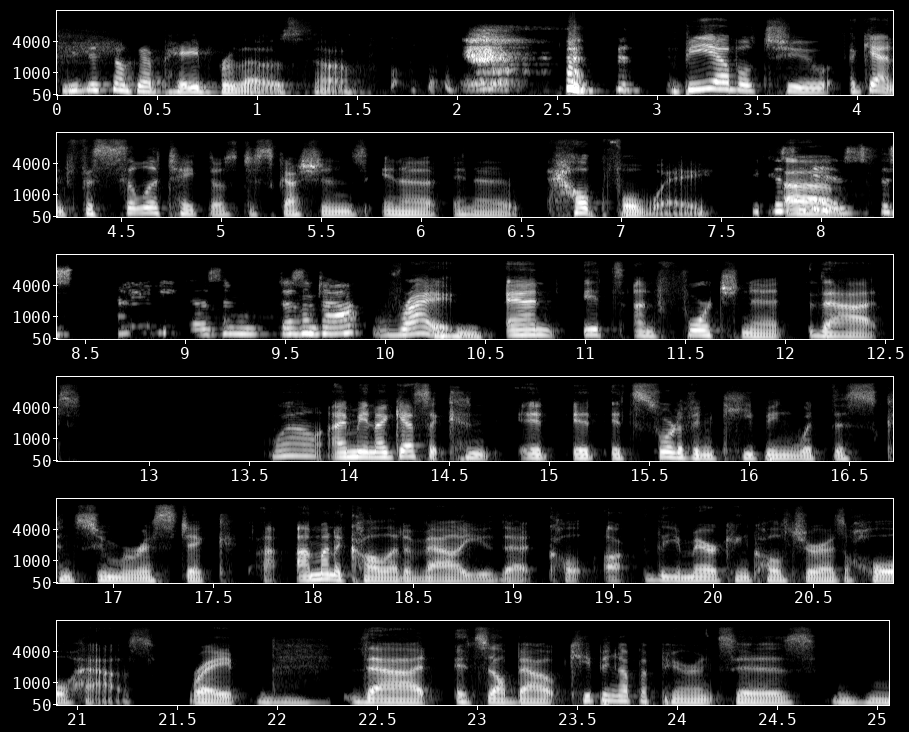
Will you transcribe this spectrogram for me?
you just don't get paid for those. So to be able to again facilitate those discussions in a in a helpful way because uh, it is society doesn't doesn't talk right mm-hmm. and it's unfortunate that well, I mean, I guess it can. It, it it's sort of in keeping with this consumeristic. I'm going to call it a value that cul- uh, the American culture as a whole has, right? Mm-hmm. That it's about keeping up appearances, mm-hmm.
